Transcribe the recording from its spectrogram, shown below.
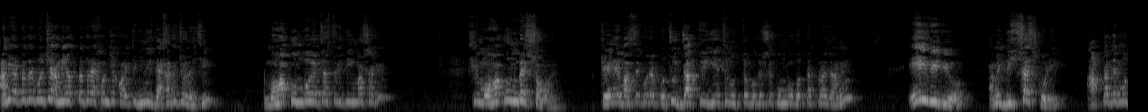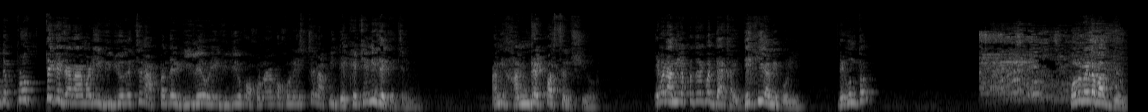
আমি আপনাদের বলছি, আমি আপনাদের এখন যে কয়েকটা জিনিস দেখাতে চলেছি, মহাকুম্ভ হয়েছে আজ থেকে তিন মাস আগে। সেই মহাকুম্ভের সময় ট্রেনে, বাসে করে প্রচুর যাত্রী গিয়েছেন উত্তরপ্রদেশে কুম্ভ করতে আপনারা জানেন। এই ভিডিও আমি বিশ্বাস করি, আপনাদের মধ্যে প্রত্যেকে যারা আমার এই ভিডিও দেখছেন, আপনাদের রিলেও এই ভিডিও কখনো না কখনো এসছেন, আপনি দেখেছেনই দেখেছেন। আমি হান্ড্রেড পার্সেন্ট শিওর এবার আমি আপনাদের একবার দেখাই, দেখি আমি বলি। দেখুন তো। প্রথমে এটা বাদ দিন।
